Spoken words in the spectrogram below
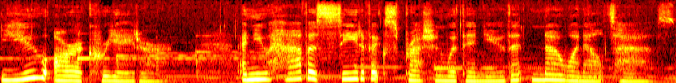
You are a creator, and you have a seed of expression within you that no one else has.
